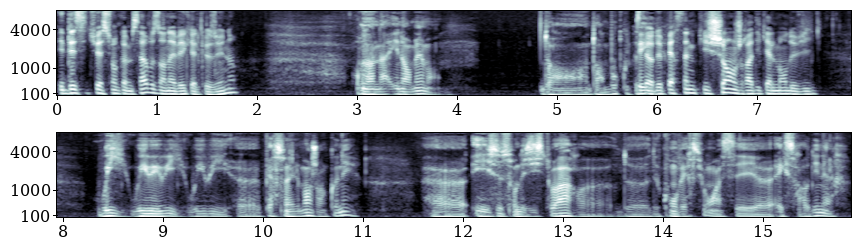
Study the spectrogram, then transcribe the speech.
Et des situations comme ça, vous en avez quelques-unes? On en a énormément. Dans, dans beaucoup de pays. C'est-à-dire de personnes qui changent radicalement de vie. Oui, oui, oui, oui, oui, oui. Euh, personnellement, j'en connais. Euh, et ce sont des histoires euh, de, de conversion assez euh, extraordinaires.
